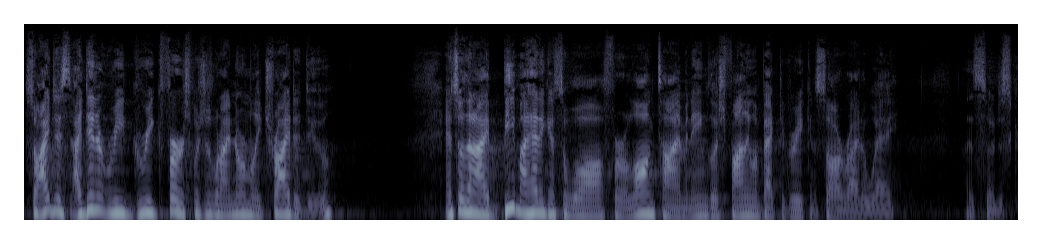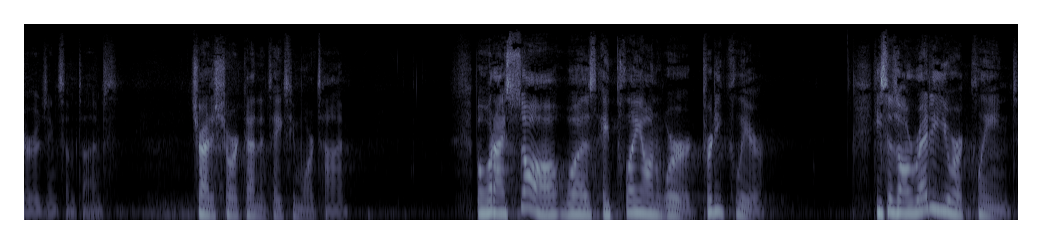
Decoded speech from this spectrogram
so I just I didn't read Greek first, which is what I normally try to do. And so then I beat my head against the wall for a long time in English, finally went back to Greek and saw it right away. That's so discouraging sometimes. Try to shortcut and it takes you more time. But what I saw was a play on word, pretty clear. He says, Already you are cleaned.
